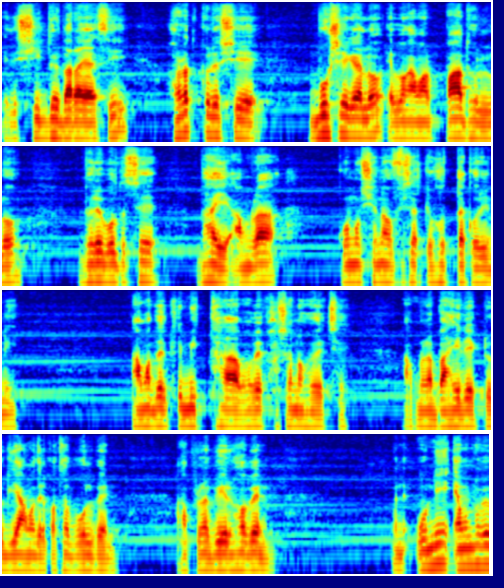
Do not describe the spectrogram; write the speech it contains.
এই যে ধরে দাঁড়ায় আছি। হঠাৎ করে সে বসে গেল এবং আমার পা ধরলো, ধরে বলতেছে, ভাই, আমরা কোনো সেনা অফিসারকে হত্যা করিনি। আমাদেরকে মিথ্যাভাবে ফাঁসানো হয়েছে। আপনারা বাইরে একটু গিয়ে আমাদের কথা বলবেন। আপনারা বের হবেন। মানে উনি এমনভাবে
